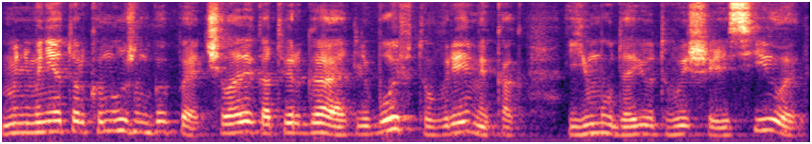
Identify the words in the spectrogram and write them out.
Мне только нужен БП. Человек отвергает любовь в то время, как ему дают высшие силы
